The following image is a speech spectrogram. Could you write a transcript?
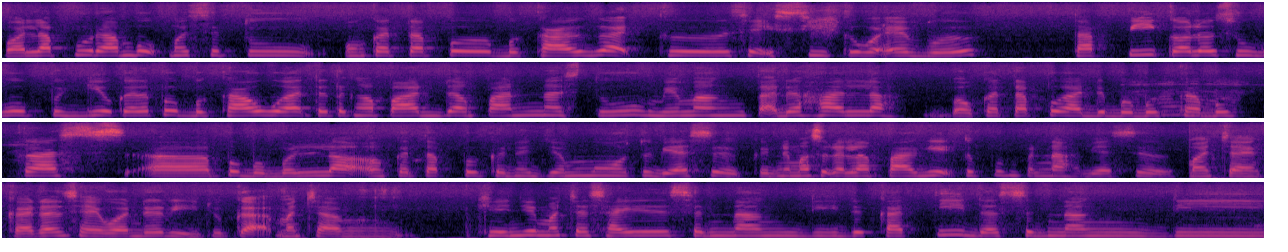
Walaupun rambut masa tu orang kata apa berkarat ke seksi ke whatever. Tapi kalau suruh pergi orang kata apa berkawat tengah padang panas tu memang tak ada hal lah. Orang kata apa ada berbekas-bekas uh, apa berbelak orang kata apa kena jemur tu biasa. Kena masuk dalam parit tu pun pernah biasa. Macam kadang saya wondering juga macam kayaknya macam saya senang didekati dan senang di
